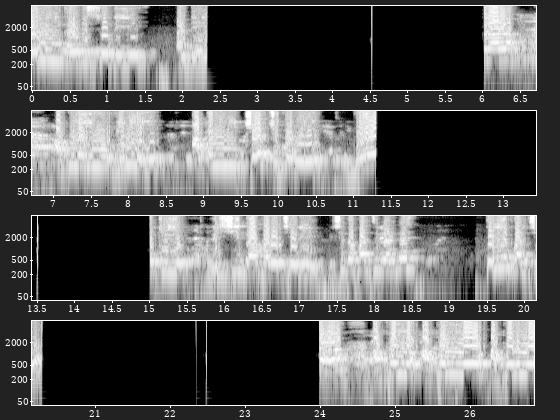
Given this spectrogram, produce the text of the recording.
ఏమి కనిపిస్తుంది అంటే అకులయు విని అతన్ని చేర్చుకొని దేవునికి విషిదపరిచరి విషిదపరిచరి అంటే తెలియపరిచారు. అపోల్లో అపోల్లో అపోల్లో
